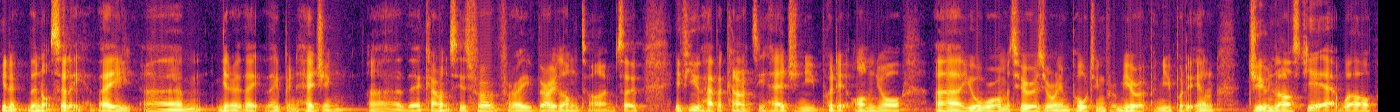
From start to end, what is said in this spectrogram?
you know, they're not silly. They, um, you know, they, they've been hedging uh, their currencies for, for a very long time. So if you have a currency hedge and you put it on your uh, your raw materials you're importing from Europe and you put it in June last year, well,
